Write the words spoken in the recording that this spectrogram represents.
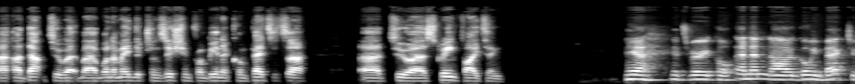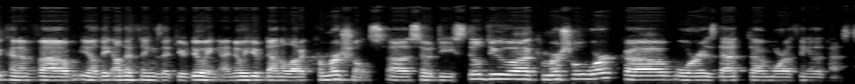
uh, adapt to it uh, when I made the transition from being a competitor uh, to uh, screen fighting. Yeah, it's very cool. And then uh, going back to kind of uh, you know the other things that you're doing, I know you've done a lot of commercials. Uh, so do you still do uh, commercial work, or is that more a thing of the past?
